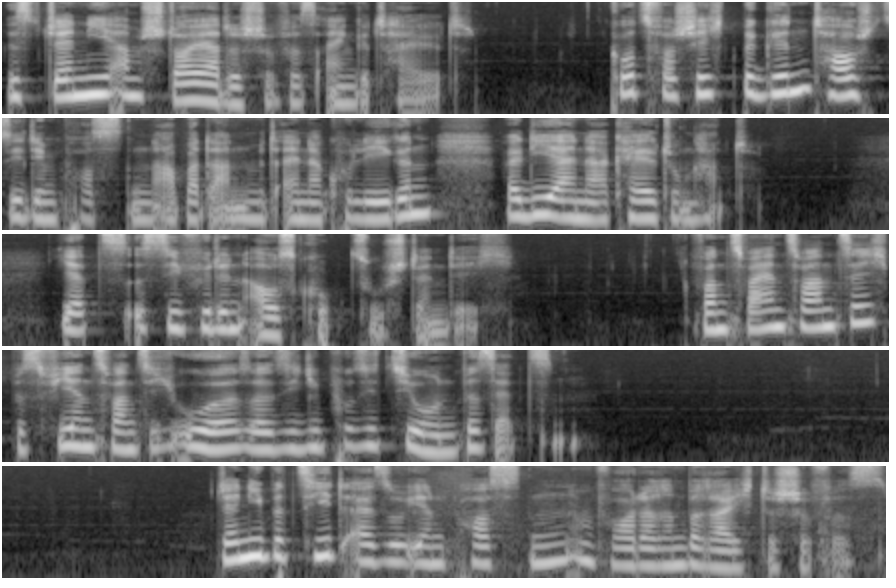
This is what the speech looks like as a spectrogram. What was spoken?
ist Jenny am Steuer des Schiffes eingeteilt. Kurz vor Schichtbeginn tauscht sie den Posten aber dann mit einer Kollegin, weil die eine Erkältung hat. Jetzt ist sie für den Ausguck zuständig. Von 22 bis 24 Uhr soll sie die Position besetzen. Jenny bezieht also ihren Posten im vorderen Bereich des Schiffes.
